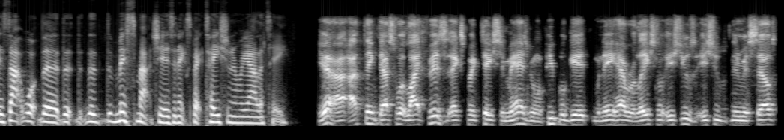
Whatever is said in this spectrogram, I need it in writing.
Is that what the the the, the mismatch is in expectation and reality yeah, I, think that's what life is, expectation management. When people get when they have relational issues, issues within themselves,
